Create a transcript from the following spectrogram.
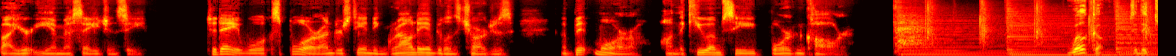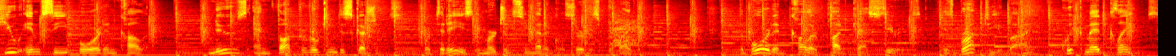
by your EMS agency. Today, we'll explore understanding ground ambulance charges a bit more on the QMC Board and Collar. Welcome to the QMC Board and Collar news and thought provoking discussions for today's emergency medical service provider. The Board and Collar podcast series is brought to you by QuickMed Claims,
